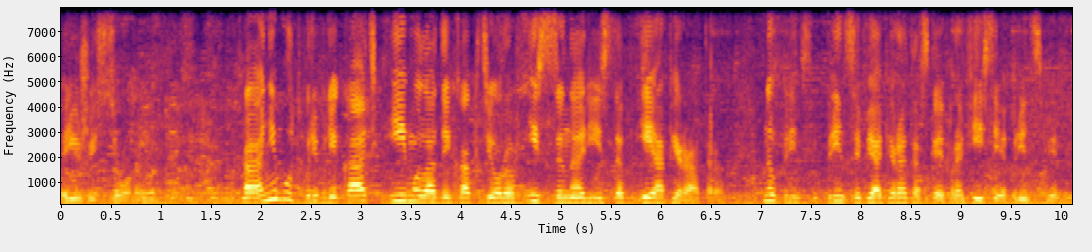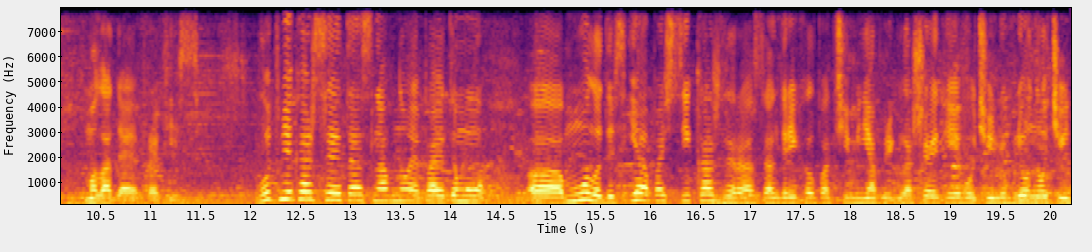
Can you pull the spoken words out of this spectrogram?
режиссеры. А Они будут привлекать и молодых актеров, и сценаристов, и операторов. Ну, в принципе, операторская профессия, в принципе, молодая профессия. Вот, мне кажется, это основное, поэтому э, молодость, я почти каждый раз, Андрей Колпакчи меня приглашает, я его очень люблю, он очень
